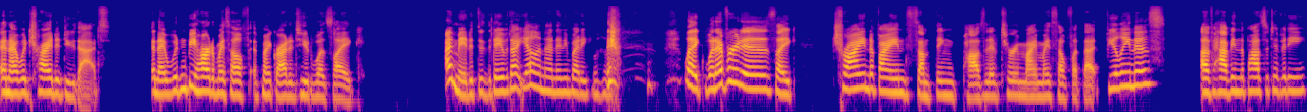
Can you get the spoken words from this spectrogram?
And I would try to do that. And I wouldn't be hard on myself if my gratitude was like, I made it through the day without yelling at anybody. Mm-hmm. like, whatever it is, like trying to find something positive to remind myself what that feeling is of having the positivity.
